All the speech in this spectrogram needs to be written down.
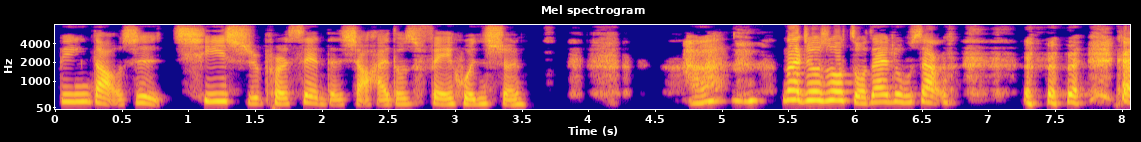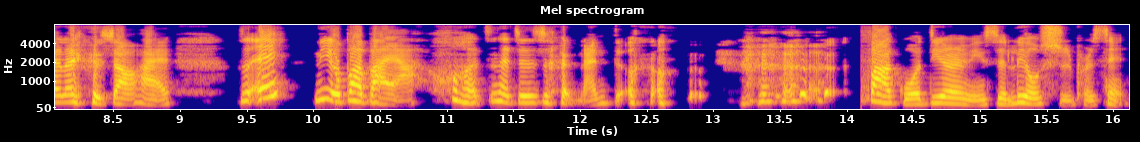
冰岛是七十 percent 的小孩都是非婚生。啊，那就是说走在路上 看那个小孩说：“哎，你有爸爸呀？哇，真的真是很难得。”法国第二名是六十 percent，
